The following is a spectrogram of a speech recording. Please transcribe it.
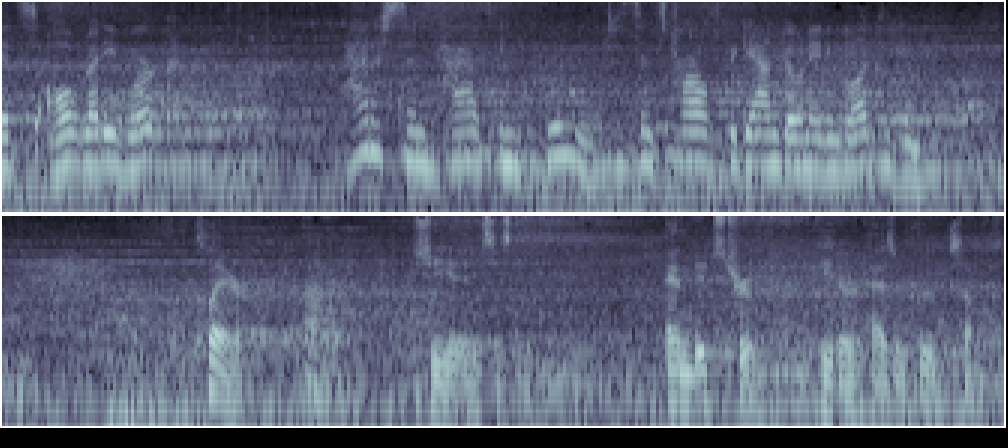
Methods already work. Addison has improved since Charles began donating blood to him. Claire, uh, she insisted. And it's true, Peter has improved somewhat.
